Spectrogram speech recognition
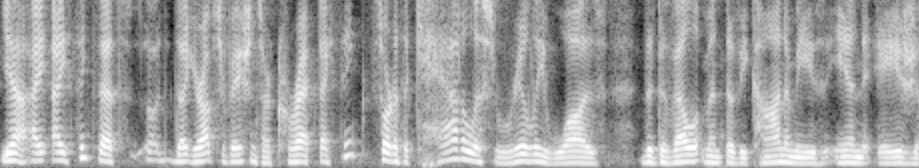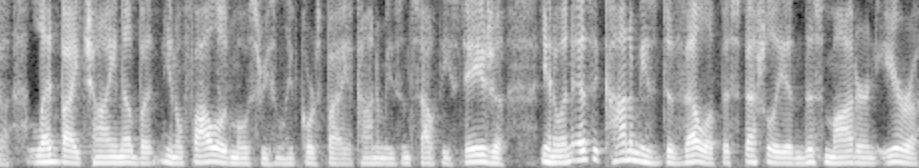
Yeah, I, I think that's uh, that your observations are correct. I think sort of the catalyst really was the development of economies in Asia, led by China, but you know followed most recently, of course, by economies in Southeast Asia. You know, and as economies develop, especially in this modern era,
